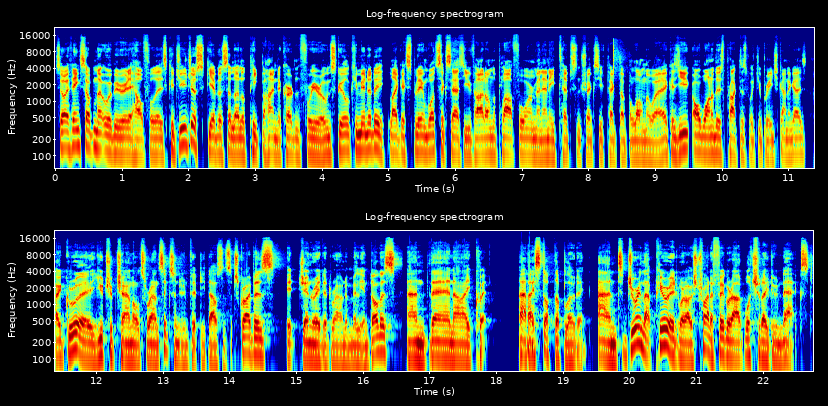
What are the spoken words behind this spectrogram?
So I think something that would be really helpful is could you just give us a little peek behind the curtain for your own Skool community? Like explain what success you've had on the platform and any tips and tricks you've picked up along the way. Because you are one of those practice what you preach kind of guys. I grew a YouTube channel to around 650,000 subscribers. It generated around a million dollars and then I quit and I stopped uploading. And during that period where I was trying to figure out what should I do next,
